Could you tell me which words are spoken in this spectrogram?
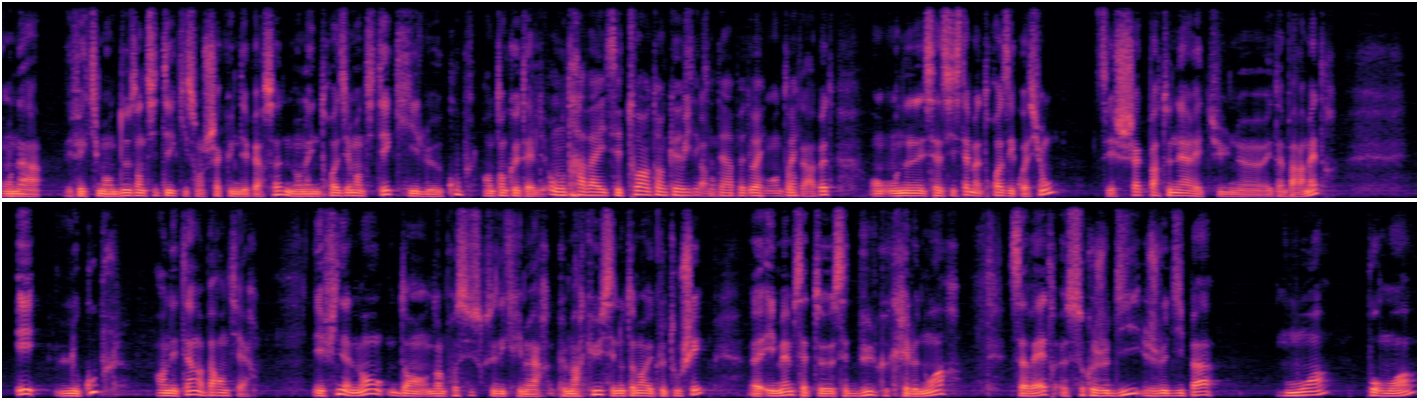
on a effectivement deux entités qui sont chacune des personnes, mais on a une troisième entité qui est le couple en tant que tel. On travaille, c'est toi en tant que Oui, sexothérapeute. Ouais. En tant ouais. que thérapeute, on, on a- c'est un système à trois équations. C'est chaque partenaire est, une, est un paramètre et le couple en est un à part entière. Et finalement, dans, dans le processus que décrit Mar- que Marcus, et notamment avec le toucher, euh, et même cette, cette bulle que crée le noir, ça va être ce que je dis, je le dis pas moi, pour moi,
